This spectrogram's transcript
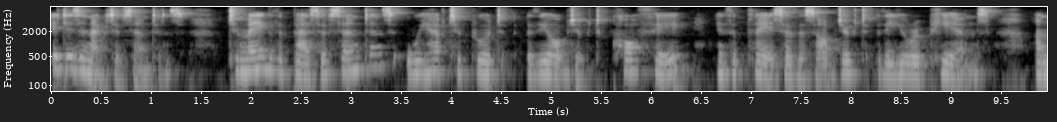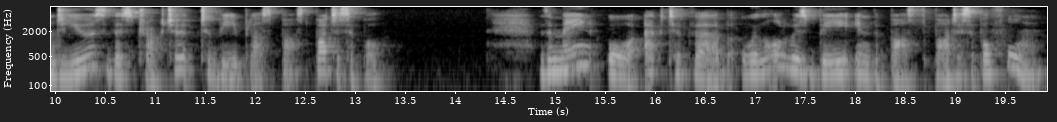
It is an active sentence. To make the passive sentence, we have to put the object coffee in the place of the subject the Europeans and use the structure to be plus past participle. The main or active verb will always be in the past participle form.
